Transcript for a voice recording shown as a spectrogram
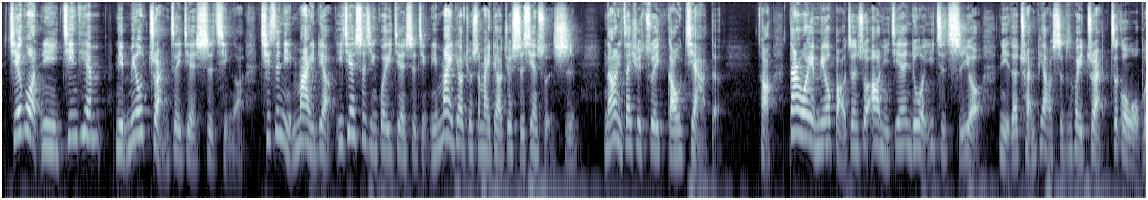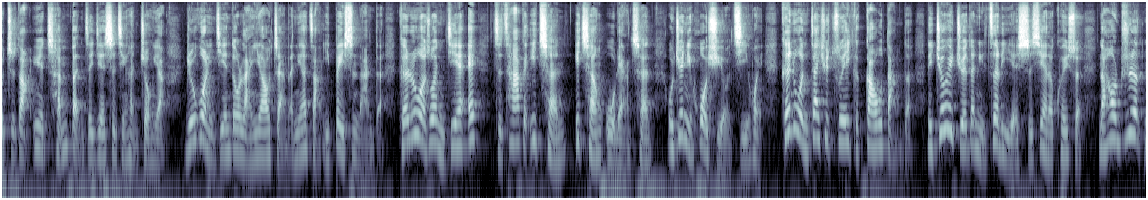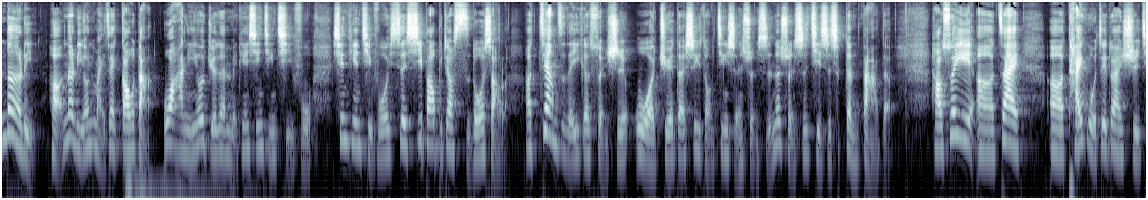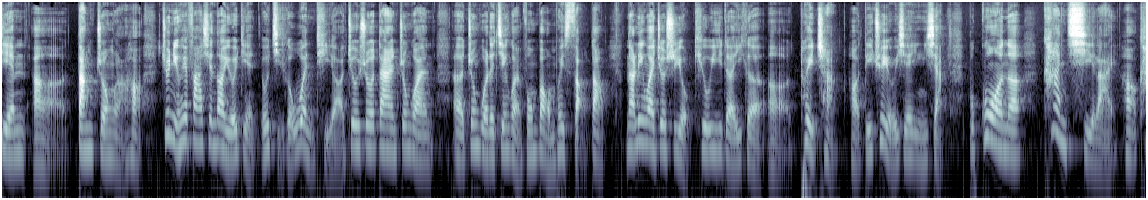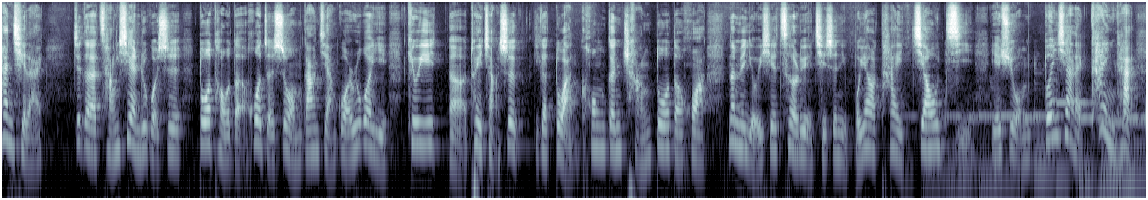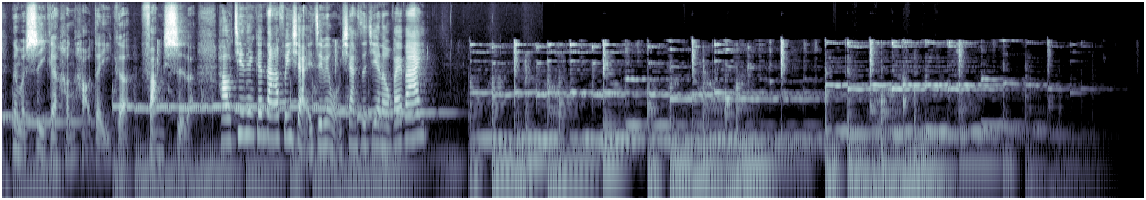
结果你今天你没有转这件事情啊，其实你卖掉一件事情归一件事情，你卖掉就是卖掉，就实现损失，然后你再去追高价的。好，当然我也没有保证说哦，你今天如果一直持有你的船票是不是会赚？这个我不知道，因为成本这件事情很重要。如果你今天都拦腰斩了，你要涨一倍是难的。可如果说你今天哎只差个一成、一成五、两成，我觉得你或许有机会。可如果你再去追一个高档的，你就会觉得你这里也实现了亏损，然后那那里好，那里又买在高档，哇，你又觉得每天心情起伏，心情起伏是细胞不知道死多少了啊，这样子的一个损失，我觉得是一种精神损失。那损失其实是更大的，好，所以呃，在呃台股这段时间呃当中了哈，就你会发现到有一点有几个问题啊，就是说，当然中国呃中国的监管风暴我们会扫到，那另外就是有 QE 的一个呃退场，好，的确有一些影响，不过呢，看起来哈，看起来。这个长线如果是多头的，或者是我们刚刚讲过，如果以 QE 呃退场是一个短空跟长多的话，那么有一些策略，其实你不要太焦急，也许我们蹲下来看一看，那么是一个很好的一个方式了。好，今天跟大家分享，这边我们下次见喽，拜拜。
